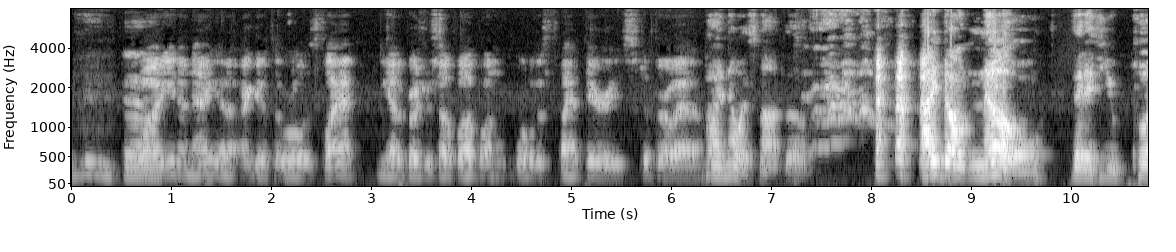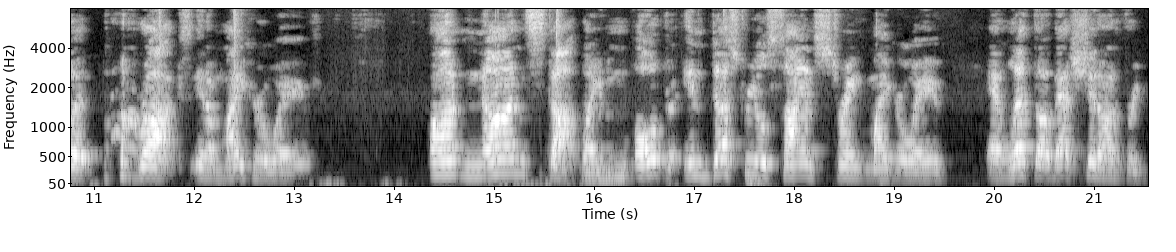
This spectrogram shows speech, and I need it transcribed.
Well, you know, now you gotta argue if the world is flat. You gotta brush yourself up on world is flat theories to throw at them. But I know it's not though. I don't know that if you put rocks in a microwave on non-stop, like Mhm. ultra industrial science strength microwave, and left all that shit on for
